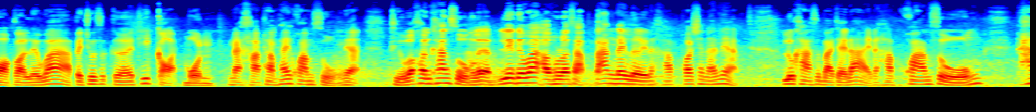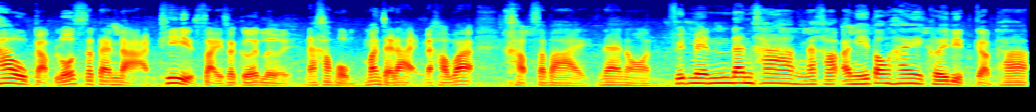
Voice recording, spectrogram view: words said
บอกก่อนเลยว่าเป็นชุดสเกิร์ตที่กอดบนนะครับทำให้ความสูงเนี่ยถือว่าค่อนข้างสูงเลยเรียกได้ว่าเอาโทรศัพท์ตั้งได้เลยนะครับเพราะฉะนั้นเนี่ยลูกค้าสบายใจได้นะครับความสูงเท่ากับรถสแตนดาร์ดที่ใส่สเกิร์ตเลยนะครับผมมั่นใจได้นะครับว่าขับสบายแน่นอนฟิตเมนต์ด้านข้างนะครับอันนี้ต้องให้เครดิตกับทาง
